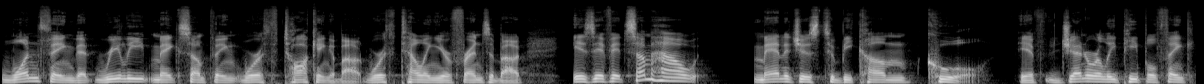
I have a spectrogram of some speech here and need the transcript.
one thing that really makes something worth talking about, worth telling your friends about, is if it somehow manages to become cool. If generally people think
